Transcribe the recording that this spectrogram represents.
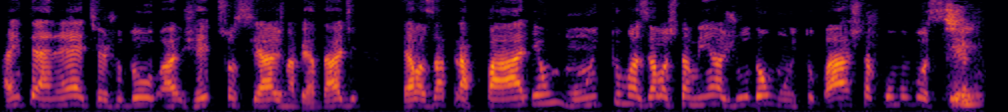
A internet ajudou, as redes sociais, na verdade, elas atrapalham muito, mas elas também ajudam muito. Basta como você Sim.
